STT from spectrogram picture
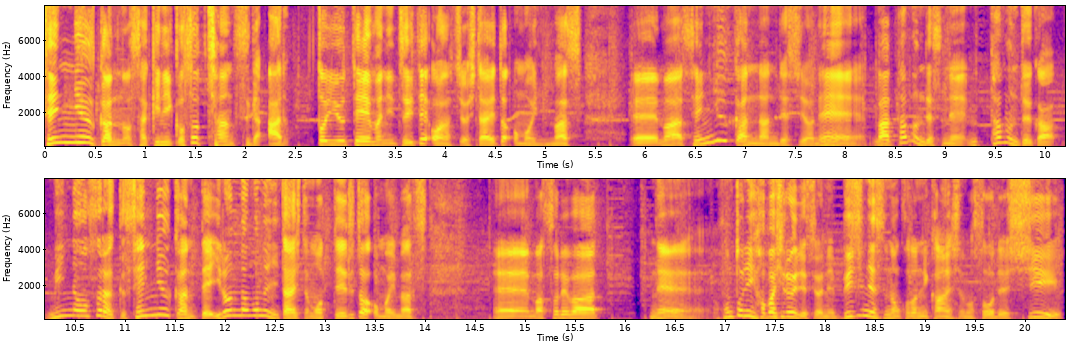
先入観の先にこそチャンスがあるというテーマについてお話をしたいと思います。えーまあ先入観なんですよね。まあ多分ですね、多分というかみんなおそらく先入観っていろんなものに対して持っていると思います。えーまあそれはね、本当に幅広いですよね。ビジネスのことに関してもそうですし、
